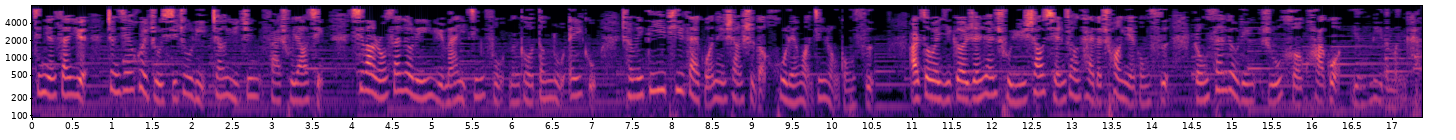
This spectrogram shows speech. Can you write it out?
今年三月，证监会主席助理张玉军发出邀请，希望融三六零与蚂蚁金服能够登陆 A 股，成为第一批在国内上市的互联网金融公司。而作为一个仍然处于烧钱状态的创业公司，融三六零如何跨过盈利的门槛？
